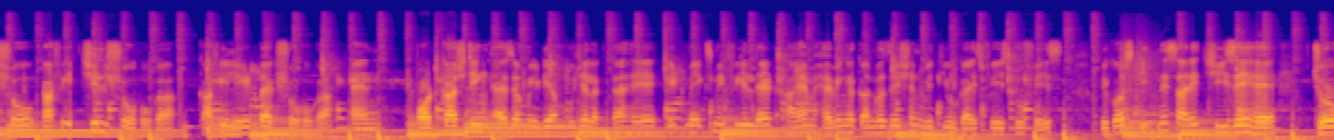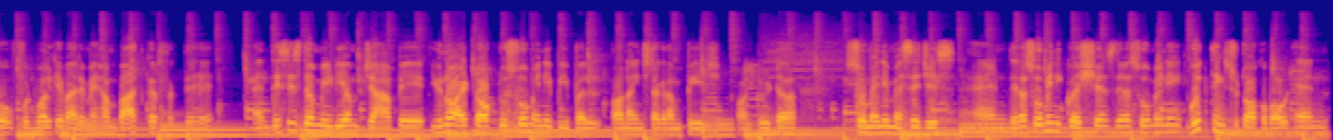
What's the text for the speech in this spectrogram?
show काफ़ी चिल शो होगा, काफ़ी लेट बैक शो होगा। And podcasting as a medium मुझे लगता है it makes me feel that I am having a conversation with you guys face to face because कितने सारे चीज़ें हैं जो फुटबॉल के बारे में हम बात कर सकते हैं। And this is the medium जहाँ पे you know I talk to so many people on Instagram page on Twitter so many messages and there are so many questions there are so many good things to talk about and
